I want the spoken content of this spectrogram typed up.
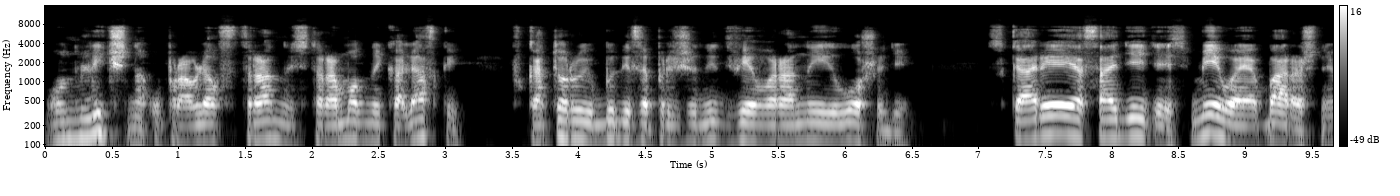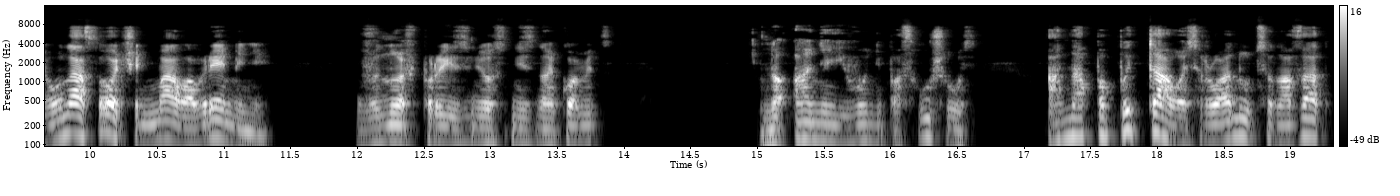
Он лично управлял странной старомодной коляской, в которую были запряжены две вороные лошади. «Скорее садитесь, милая барышня, у нас очень мало времени», вновь произнес незнакомец. Но Аня его не послушалась. Она попыталась рвануться назад,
